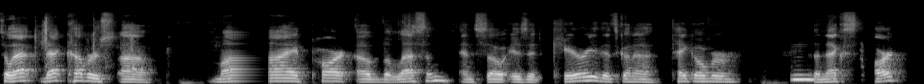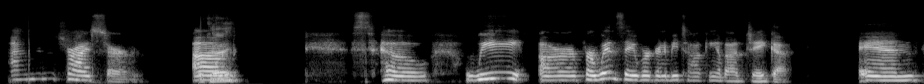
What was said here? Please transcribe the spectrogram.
So that that covers uh, my part of the lesson. And so, is it Carrie that's going to take over Mm. the next part? I'm going to try, sir. Okay. Um, so we are for Wednesday. We're going to be talking about Jacob, and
